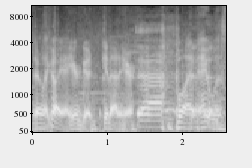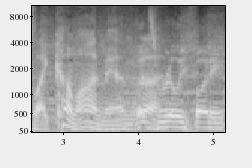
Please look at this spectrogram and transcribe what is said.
they're like, oh yeah, you're good. Get out of here. Ah. But it was like, come on, man. That's Uh, really funny.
